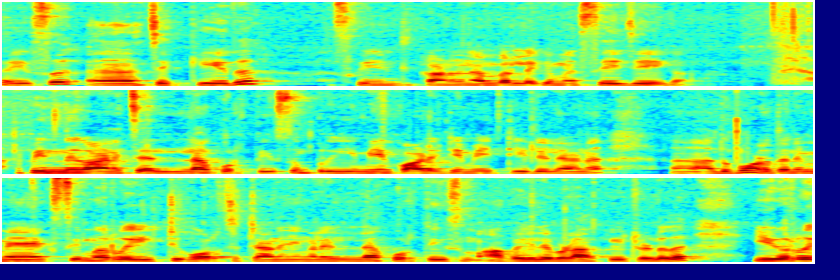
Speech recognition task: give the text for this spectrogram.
സൈസ് ചെക്ക് ചെയ്ത് സ്ക്രീനിൽ കാണുന്ന നമ്പറിലേക്ക് മെസ്സേജ് ചെയ്യുക. അപ്പോൾ ഇന്ന് കാണിച്ച എല്ലാ കുർത്തീസും പ്രീമിയം ക്വാളിറ്റി മെറ്റീരിയലാണ് അതുപോലെ തന്നെ മാക്സിമം റേറ്റ് കുറച്ചിട്ടാണ് ഞങ്ങൾ എല്ലാ കുർത്തീസും അവൈലബിൾ ആക്കിയിട്ടുള്ളത്. ഈ ഒരു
